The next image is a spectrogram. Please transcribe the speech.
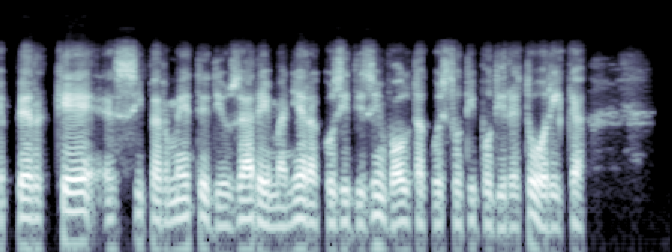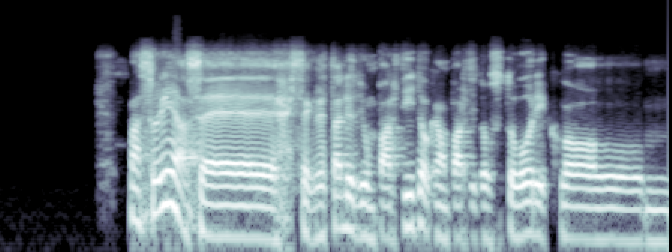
e perché eh, si permette di usare in maniera così disinvolta questo tipo di retorica. Massolinas è segretario di un partito che è un partito storico mm,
